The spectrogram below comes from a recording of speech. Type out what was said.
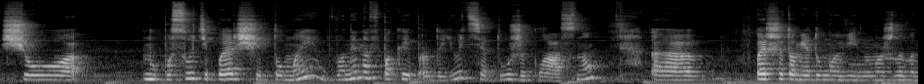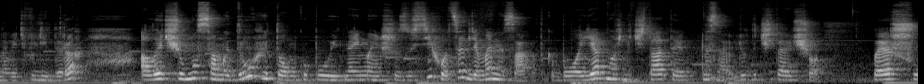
що ну, по суті, перші томи вони навпаки продаються дуже класно. Е, Перший том, я думаю, він можливо навіть в лідерах. Але чому саме другий том купують найменше з усіх? Оце для мене загадка. Бо як можна читати, не знаю, люди читають що? Першу,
